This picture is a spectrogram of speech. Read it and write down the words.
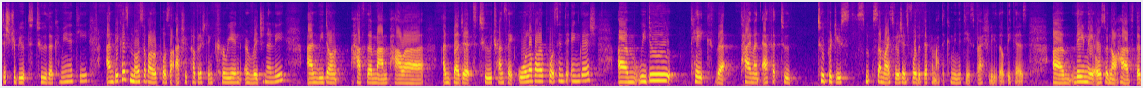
distribute to the community. And because most of our reports are actually published in Korean originally, and we don't have the manpower and budget to translate all of our reports into English, um, we do take the time and effort to to produce summarized versions for the diplomatic community especially though because um, they may also not have the,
